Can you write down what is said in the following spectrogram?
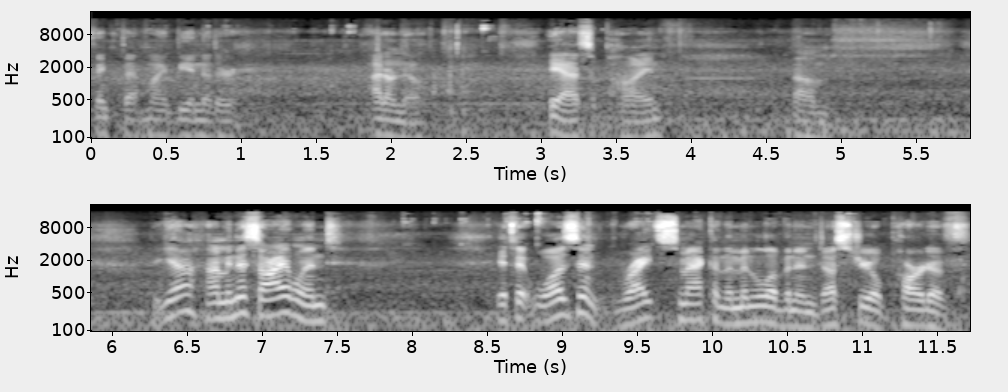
Think that might be another. I don't know. Yeah, that's a pine. Um, yeah, I mean this island if it wasn't right smack in the middle of an industrial part of,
